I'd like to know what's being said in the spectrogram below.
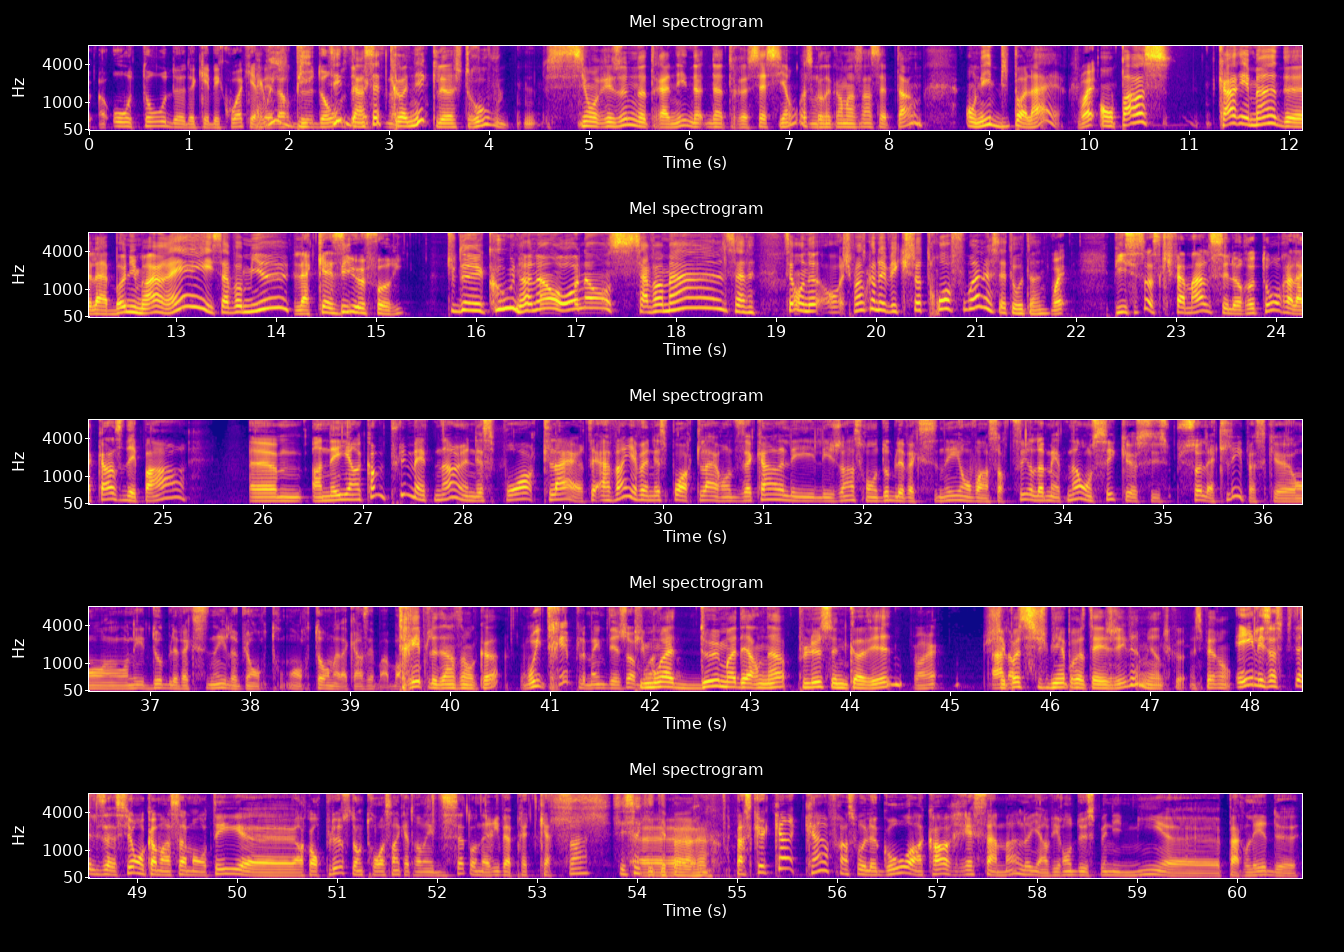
un haut taux de, de Québécois qui Ben avaient oui, deux doses. dans cette chronique, là, je trouve, si on résume notre année, no- notre session, parce qu'on a commencé en septembre, on est bipolaire. Mm. Ouais. On passe carrément de la bonne humeur, hey, ça va mieux, La quasi-euphorie. tout d'un coup, non, non, oh non, ça va mal. Ça... On a, on- je pense qu'on a vécu ça trois fois là, cet automne. Ouais. Puis c'est ça, ce qui fait mal, c'est le retour à la case départ. Euh, en ayant comme plus maintenant un espoir clair. Avant, il y avait un espoir clair. On disait quand les, les gens seront double vaccinés, on va en sortir. Là, maintenant, on sait que c'est plus ça la clé parce qu'on on est double vacciné, là, puis on, retourne à la case. Bon. Triple dans ton cas. Oui, triple même déjà. Puis moi, deux Moderna plus une COVID. Ouais. Je sais Alors- pas si je suis bien protégé, là, mais en tout cas, espérons. Et les hospitalisations ont commencé à monter euh, encore plus, donc 397, on arrive à près de 400. C'est ça qui était Euh, peurant. Parce que quand, quand François Legault, encore récemment, là, il y a environ deux semaines et demie, euh, parlait de.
